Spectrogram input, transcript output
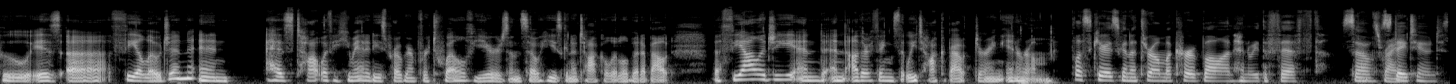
who is a theologian and has taught with a humanities program for 12 years. And so he's going to talk a little bit about the theology and, and other things that we talk about during interim. Plus, Carrie's going to throw him a curveball on Henry V. So right. stay tuned.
